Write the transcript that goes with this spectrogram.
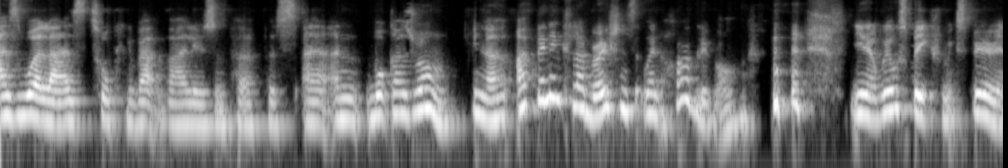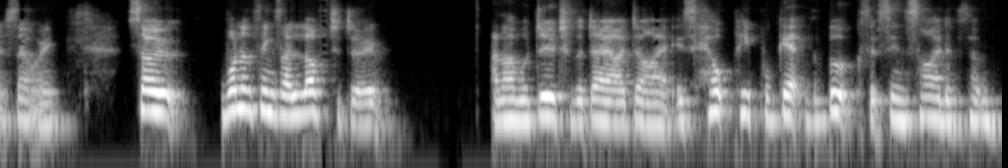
as well as talking about values and purpose and, and, what goes wrong. You know, I've been in collaborations that went horribly wrong. you know, we all speak from experience, don't we? So one of the things I love to do, and I will do to the day I die, is help people get the book that's inside of them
